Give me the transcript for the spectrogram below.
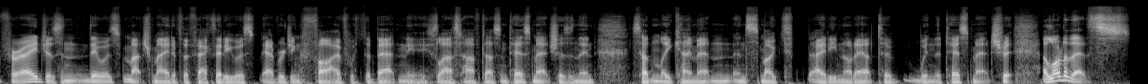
for ages, and there was much made of the fact that he was averaging five with the bat in his last half dozen Test matches, and then suddenly came out and, and smoked eighty not out to win the Test match. But a lot of that's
